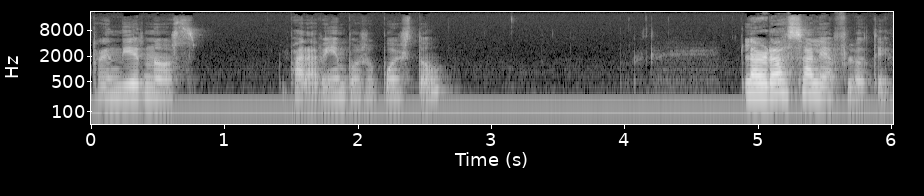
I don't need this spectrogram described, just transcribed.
rendirnos, para bien, por supuesto, la verdad sale a flote.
